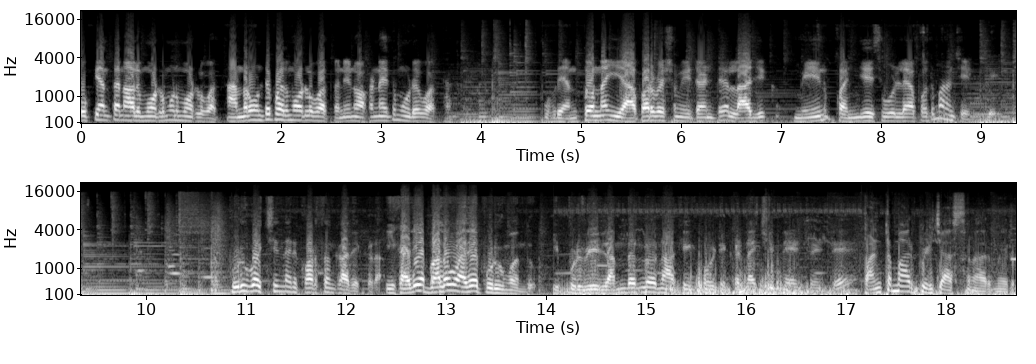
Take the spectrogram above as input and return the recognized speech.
ఓపి అంతా నాలుగు మూటలు మూడు మూటలు కొత్త అందరం ఉంటే పది మూటలు కొత్త. నేను ఒకడినైతే మూడే కొత్తాను. ఇప్పుడు ఎంత ఉన్నా ఈ వ్యాపార విషయం ఏంటంటే లాజిక్ మెయిన్ పని చేసి కూడా లేకపోతే మనం చేయాలి పురుగు వచ్చిందని కొడతాం కాదు ఇక్కడ. ఇక అదే బలం అదే పురుగు మందు. ఇప్పుడు వీళ్ళందరిలో నాకు ఇంకోటి ఇక్కడ నచ్చింది ఏంటంటే పంట మార్పిడి చేస్తున్నారు మీరు.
